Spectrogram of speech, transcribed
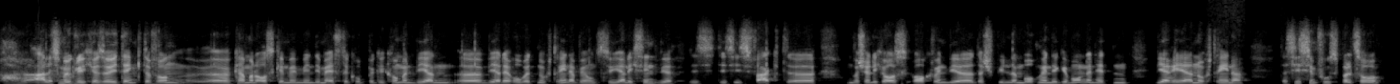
Alles möglich. Also ich denke, davon äh, kann man ausgehen, wenn wir in die Meistergruppe gekommen wären, äh, wäre der Robert noch Trainer bei uns. So ehrlich sind wir. Das, das ist Fakt. Äh, und wahrscheinlich auch, auch wenn wir das Spiel am Wochenende gewonnen hätten, wäre er noch Trainer. Das ist im Fußball so.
